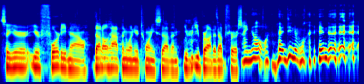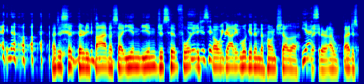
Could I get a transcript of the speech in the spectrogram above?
So you're you're 40 now. That all happened when you're 27. You you brought it up first. I know. I didn't want it. I know. I just hit 35. I saw Ian. Ian just hit 40. Ian just hit oh, we got it. We'll get into Hoanchella Yes. later. I I just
